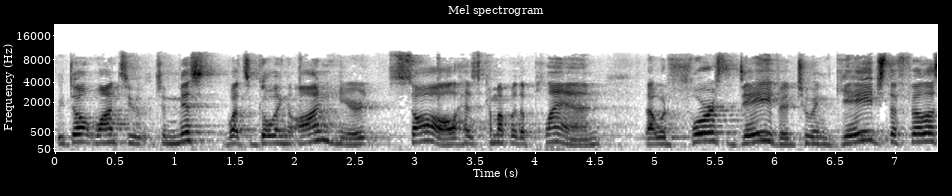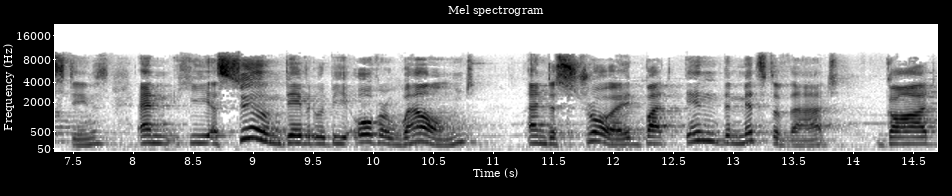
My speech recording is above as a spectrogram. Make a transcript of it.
we don't want to, to miss what's going on here. Saul has come up with a plan that would force David to engage the Philistines, and he assumed David would be overwhelmed and destroyed, but in the midst of that, God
